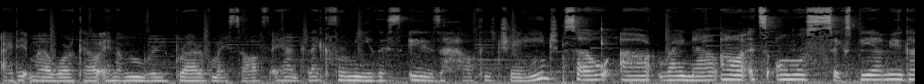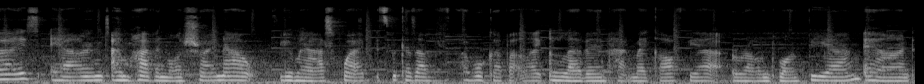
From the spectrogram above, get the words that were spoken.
I did my workout and I'm really proud of myself. And like for me, this is a healthy change. So uh, right now, uh, it's almost 6 p.m. you guys, and I'm having lunch right now you may ask why. It's because I've, I woke up at like 11, had my coffee at around 1 p.m. and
